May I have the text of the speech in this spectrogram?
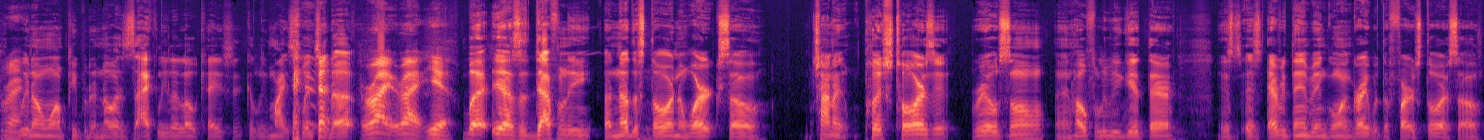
Right. we don't want people to know exactly the location because we might switch it up. Right, right, yeah. But yeah, it's definitely another store in the works. So trying to push towards it real soon, and hopefully we get there. It's, it's everything been going great with the first store, so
